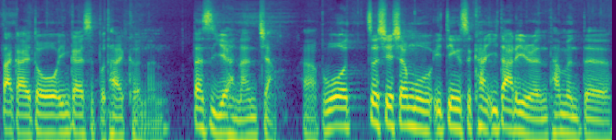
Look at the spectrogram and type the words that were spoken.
大概都应该是不太可能，但是也很难讲啊。不过这些项目一定是看意大利人他们的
